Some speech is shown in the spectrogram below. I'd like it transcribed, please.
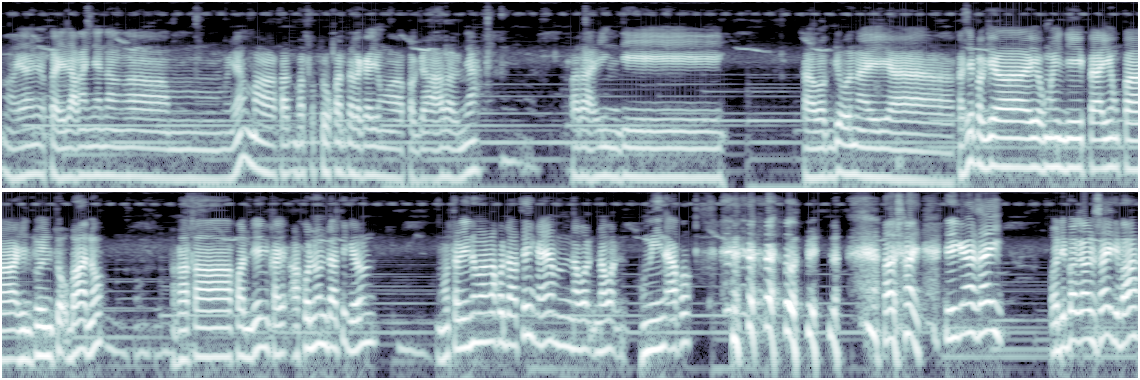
Ayan, kailangan niya ng, um, yan, maka- matutukan talaga yung ah, pag-aaral niya. Para hindi tawag doon ay, ah, kasi pag ah, yung hindi pa, yung pa hinto-hinto ba, no? Nakakakwan din. Kaya, ako noon dati, ganoon. Matalino naman ako dati, kaya nawal, nawal, humina ako. ah, say, tingin ka, say. O, di ba ganoon, say, di ba?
